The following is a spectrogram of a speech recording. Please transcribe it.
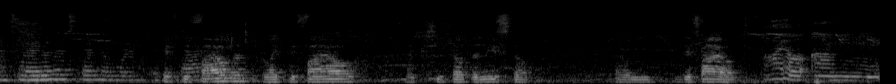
I'm sorry, I don't understand the word. If defilement, like defile, like she felt Denise felt, um, defiled, File, um,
